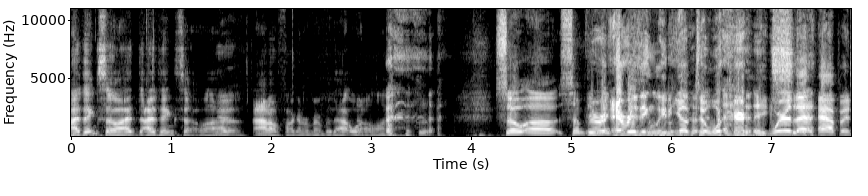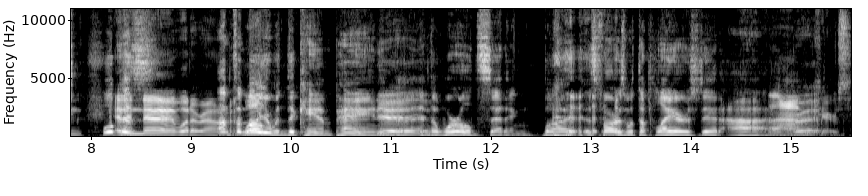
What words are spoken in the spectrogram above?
I think so. I, I think so. I, Yeah. I don't fucking remember that well. So uh, something Remember that- everything leading up to where where that happened. Well, and 'cause then, uh, whatever. I don't I'm know. familiar Well- with the campaign Yeah, and, the, yeah, and the world setting, but as far as what the players did, ah, Ah, Right. who cares?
